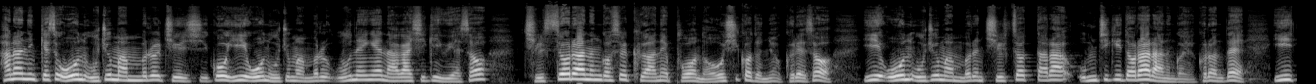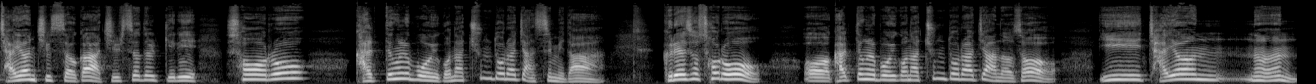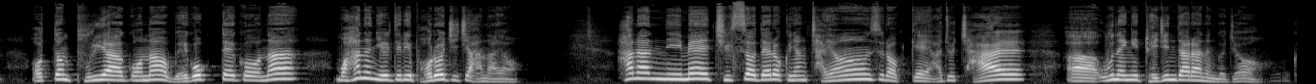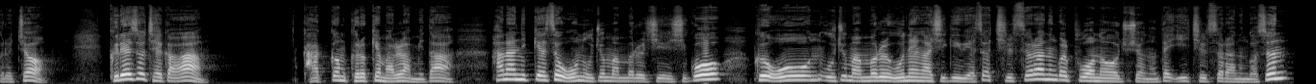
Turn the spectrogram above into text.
하나님께서 온 우주 만물을 지으시고 이 온 우주 만물을 운행해 나가시기 위해서 질서라는 것을 그 안에 부어 넣으시거든요. 그래서 이 온 우주 만물은 질서 따라 움직이더라라는 거예요. 그런데 이 자연 질서가 질서들끼리 서로 갈등을 보이거나 충돌하지 않습니다. 그래서 서로 어, 갈등을 보이거나 충돌하지 않아서 이 자연은 어떤 불이하거나 왜곡되거나 뭐 하는 일들이 벌어지지 않아요. 하나님의 질서대로 그냥 자연스럽게 아주 잘 아, 운행이 되진다라는 거죠. 그렇죠? 그래서 제가 가끔 그렇게 말을 합니다. 하나님께서 온 우주 만물을 지으시고 그 온 우주 만물을 운행하시기 위해서 질서라는 걸 부어 넣어 주셨는데 이 질서라는 것은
